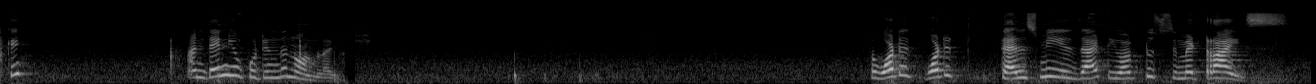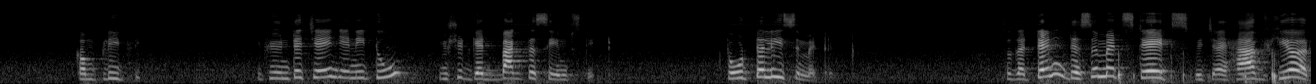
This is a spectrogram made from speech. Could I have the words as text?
okay and then you put in the normalization. So, what it what it tells me is that you have to symmetrize completely. If you interchange any two, you should get back the same state, totally symmetric. So, the 10 Decimet states which I have here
